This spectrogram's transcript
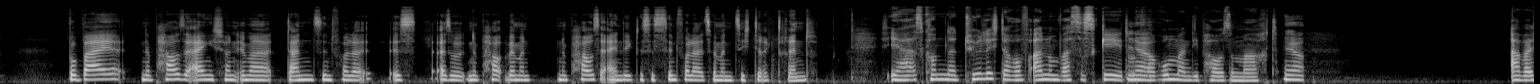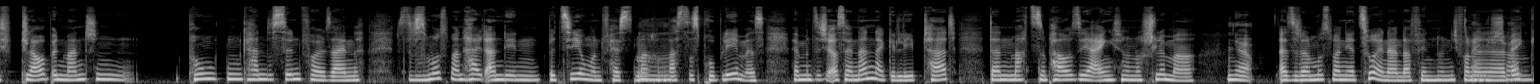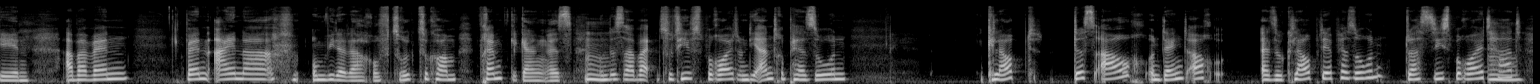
Wobei eine Pause eigentlich schon immer dann sinnvoller ist, also eine pa wenn man eine Pause einlegt, ist es sinnvoller, als wenn man sich direkt trennt. Ja, es kommt natürlich darauf an, um was es geht und Ja. warum man die Pause macht. Ja. Aber ich glaube, in manchen Punkten kann das sinnvoll sein. Das, das muss man halt an den Beziehungen festmachen, was das Problem ist. Wenn man sich auseinandergelebt hat, dann macht es eine Pause ja eigentlich nur noch schlimmer. Ja. Also dann muss man ja zueinander finden und nicht voneinander weggehen. Aber wenn, wenn einer, um wieder darauf zurückzukommen, fremdgegangen ist Mhm. und es aber zutiefst bereut und die andere Person glaubt das auch und denkt auch, also glaubt der Person, dass sie es bereut Mhm. hat,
